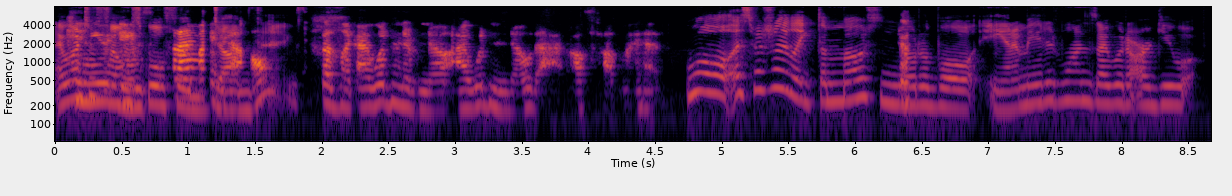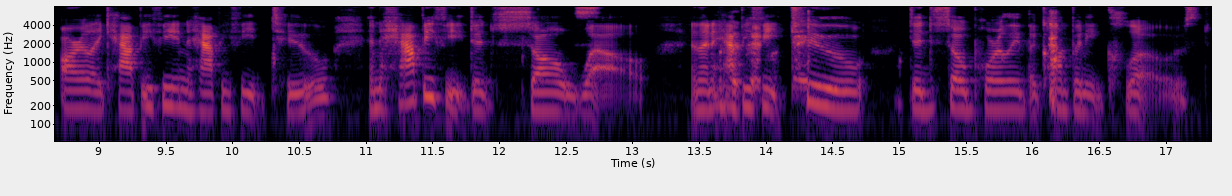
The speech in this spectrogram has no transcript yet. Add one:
I went to film school for dumb know? things. because like I wouldn't have know I wouldn't know that off the top of my head. Well, especially like the most notable animated ones, I would argue, are like Happy Feet and Happy Feet Two. And Happy Feet did so well, and then Happy Feet? Two did so poorly the company closed.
